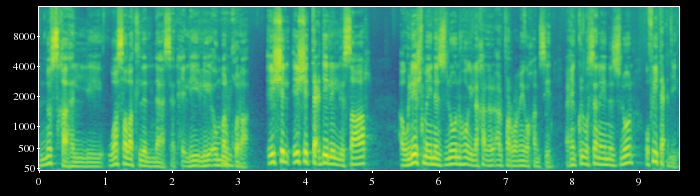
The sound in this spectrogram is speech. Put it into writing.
النسخة اللي وصلت للناس اللي لأم القرى. إيش ال- إيش التعديل اللي صار؟ أو ليش ما ينزلونه إلى خل- 1450 الحين كل سنة ينزلون وفي تعديل.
